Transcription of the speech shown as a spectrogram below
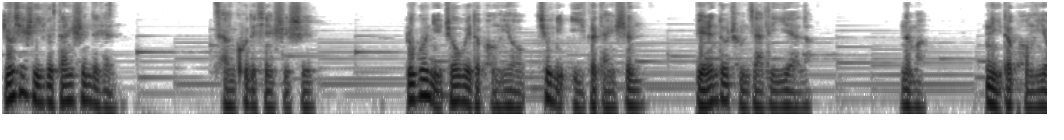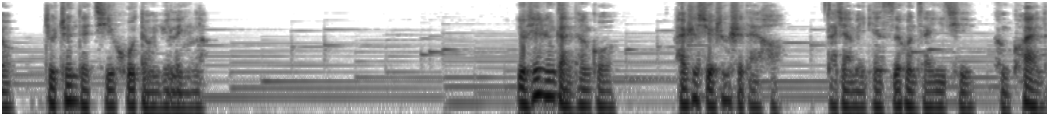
尤其是一个单身的人，残酷的现实是，如果你周围的朋友就你一个单身，别人都成家立业了，那么，你的朋友就真的几乎等于零了。有些人感叹过。还是学生时代好，大家每天厮混在一起很快乐。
